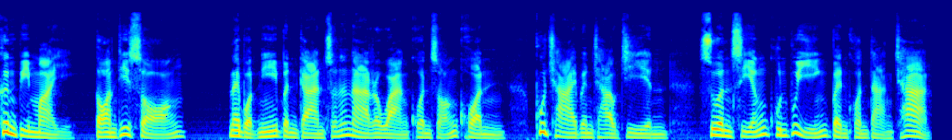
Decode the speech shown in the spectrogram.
ขึ้นปีใหม่ ตอนที่สองในบทนี้เป็นการสนทนาระหว่างคนสองคน ผู้ชายเป็นชาวจีน ส่วนเสียงคุณผู้หญิงเป็นคนต่างชาติ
